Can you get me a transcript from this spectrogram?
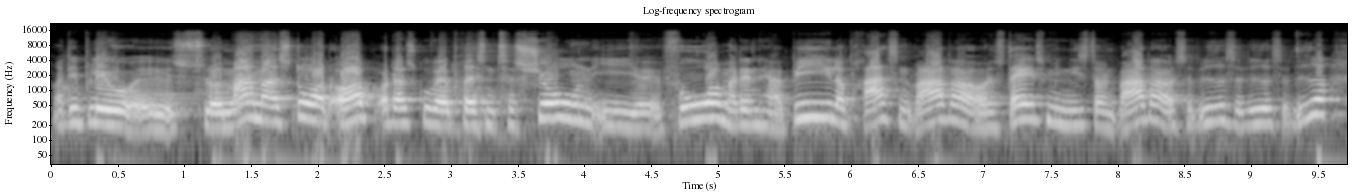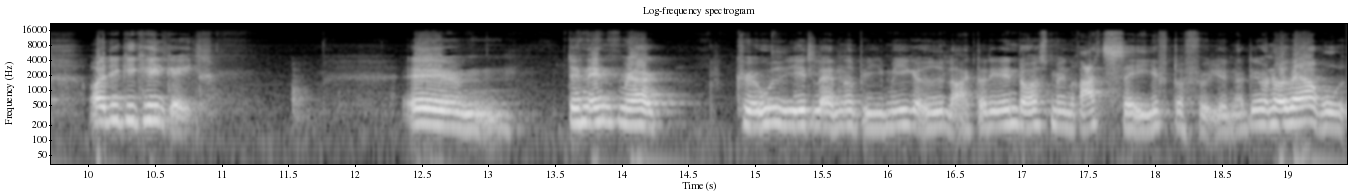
Og det blev øh, slået meget, meget stort op, og der skulle være præsentation i øh, forum af den her bil, og pressen var der, og statsministeren var der, og så videre, så videre, så videre. Og det gik helt galt. Øh, den endte med at køre ud i et eller andet og blive mega ødelagt, og det endte også med en retssag efterfølgende, og det var noget værre råd.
